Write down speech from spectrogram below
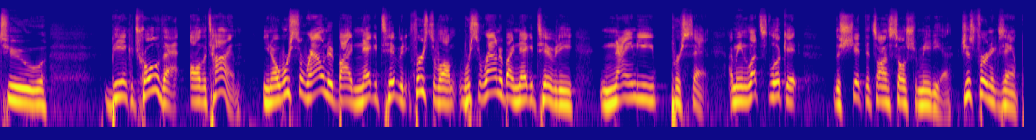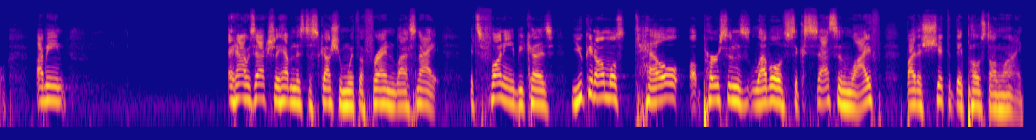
to be in control of that all the time. You know, we're surrounded by negativity. First of all, we're surrounded by negativity 90%. I mean, let's look at the shit that's on social media, just for an example. I mean, and I was actually having this discussion with a friend last night. It's funny because you can almost tell a person's level of success in life by the shit that they post online.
